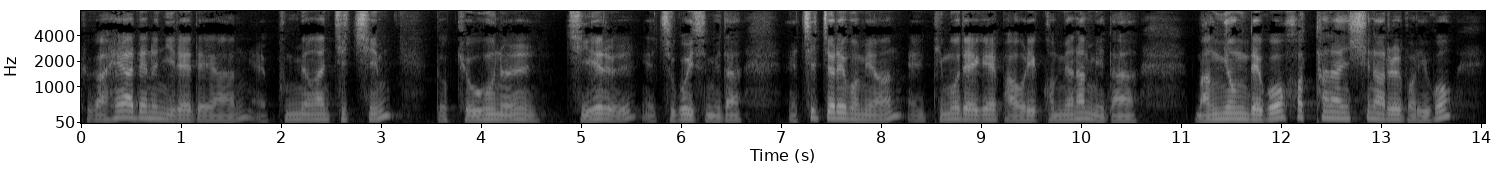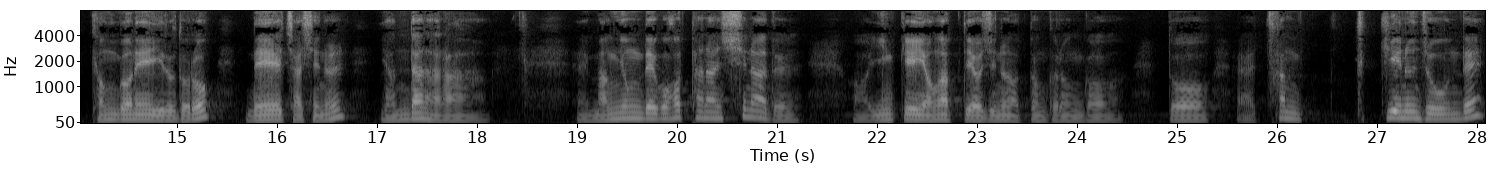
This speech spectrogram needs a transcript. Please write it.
그가 해야 되는 일에 대한 분명한 지침 또 교훈을 지혜를 주고 있습니다. 7절에 보면 디모데에게 바울이 건면합니다. 망령되고 허탄한 신화를 버리고 경건에 이르도록 내 자신을 연단하라. 망령되고 허탄한 신화들, 어, 인기에 영합되어지는 어떤 그런 거, 또 참 듣기에는 좋은데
